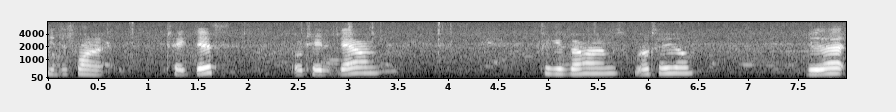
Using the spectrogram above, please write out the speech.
you just want to take this, rotate it down, take his arms, rotate them, do that.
